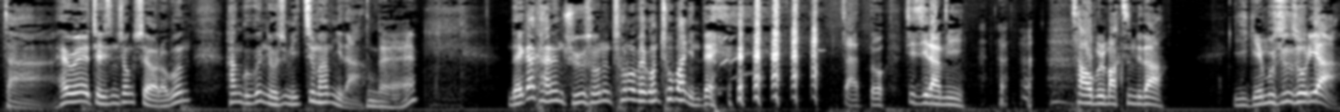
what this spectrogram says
자, 해외 재신 청취자 여러분, 한국은 요즘 이쯤 합니다. 네, 내가 가는 주유소는 1,500원 초반인데. 자, 또 찌질함이 사업을 막습니다. 이게 무슨 소리야?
